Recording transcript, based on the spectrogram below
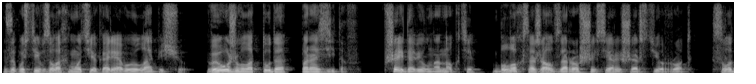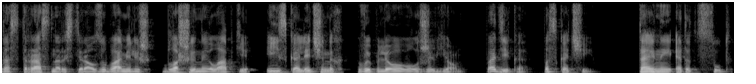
запустив за лохмотья корявую лапищу, выуживал оттуда паразитов. В шей давил на ногти, блох сажал в заросший серой шерстью рот, сладострастно растирал зубами лишь блошиные лапки и искалеченных выплевывал живьем. Поди-ка, поскочи. Тайный этот суд,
